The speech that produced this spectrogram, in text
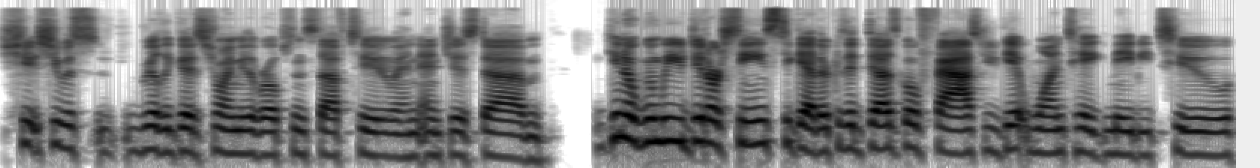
She she was really good showing me the ropes and stuff too, and and just um, you know, when we did our scenes together because it does go fast. You get one take, maybe two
